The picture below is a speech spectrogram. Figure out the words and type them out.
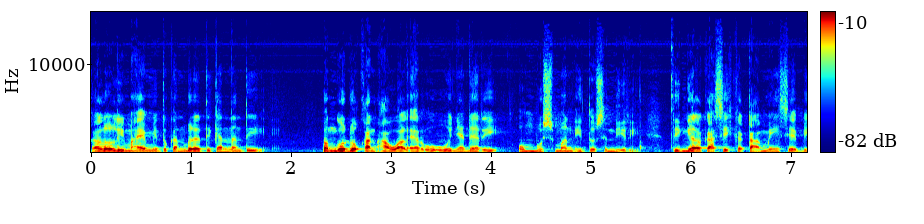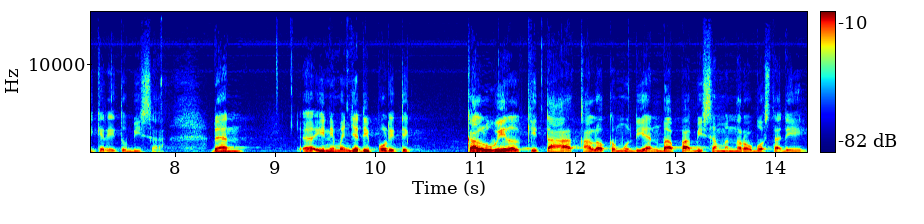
Kalau 5M itu kan berarti kan nanti penggodokan awal RUU-nya dari Ombudsman itu sendiri. Tinggal kasih ke kami, saya pikir itu bisa. Dan e, ini menjadi politik will kita kalau kemudian Bapak bisa menerobos tadi.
